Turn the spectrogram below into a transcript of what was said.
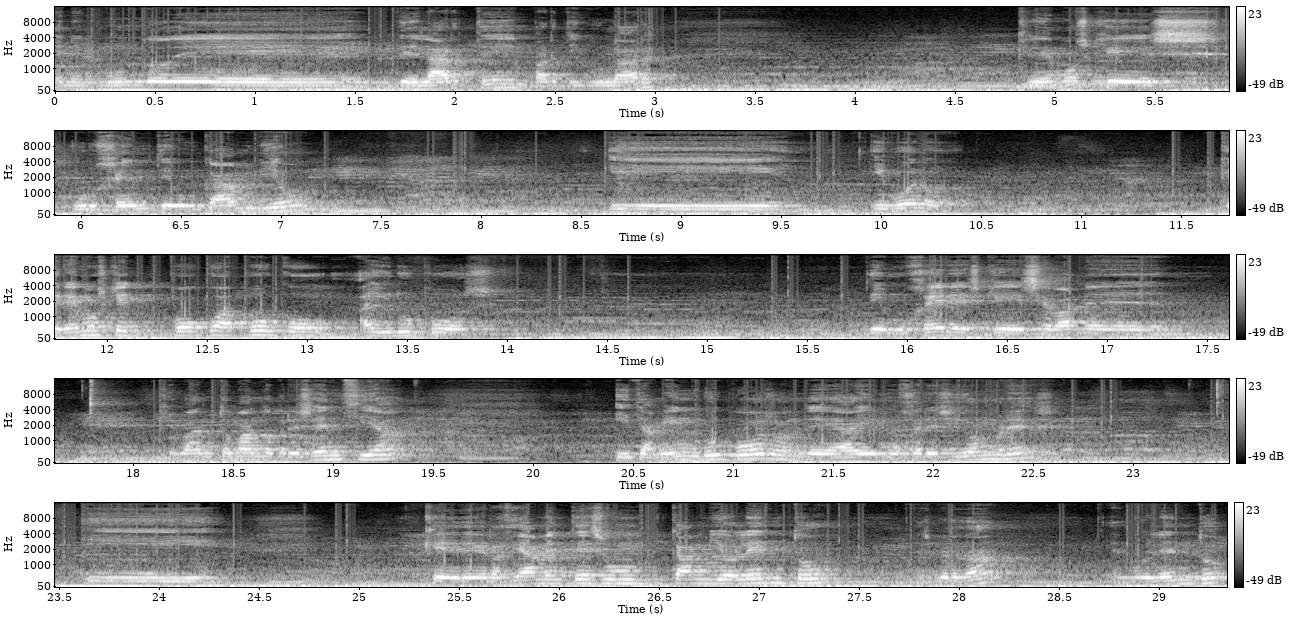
en el mundo de, del arte en particular, creemos que es urgente un cambio y, y bueno, creemos que poco a poco hay grupos de mujeres que se van eh, que van tomando presencia y también grupos donde hay mujeres y hombres y que desgraciadamente es un cambio lento, es verdad, es muy lento.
